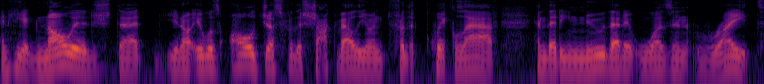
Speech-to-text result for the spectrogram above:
and he acknowledged that you know it was all just for the shock value and for the quick laugh and that he knew that it wasn't right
